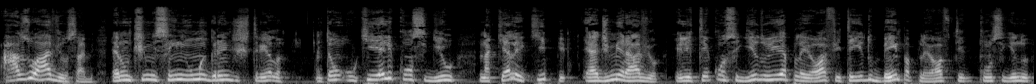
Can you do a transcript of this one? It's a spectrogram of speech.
razoável, sabe? Era um time sem nenhuma grande estrela. Então, o que ele conseguiu naquela equipe é admirável. Ele ter conseguido ir a playoff, ter ido bem para playoff, ter conseguido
